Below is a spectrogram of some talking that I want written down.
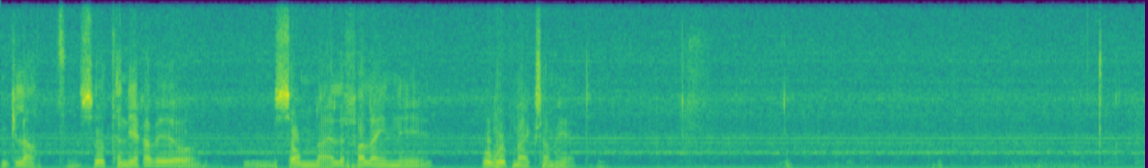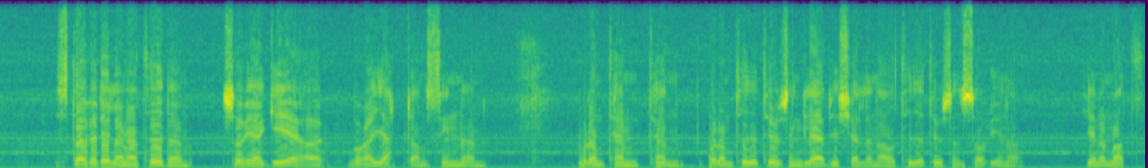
glatt så tenderar vi att somna eller falla in i ouppmärksamhet. Större delen av tiden så reagerar våra hjärtans sinnen på de, ten, ten, på de 10 000 glädjekällorna och 10 000 sorgerna genom att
